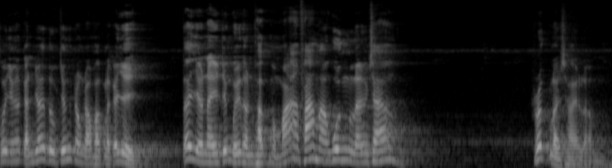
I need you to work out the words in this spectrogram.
của những cái cảnh giới tu chứng trong đạo phật là cái gì. Tới giờ này chuẩn bị thành phật mà má phá ma quân là làm sao? Rất là sai lầm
